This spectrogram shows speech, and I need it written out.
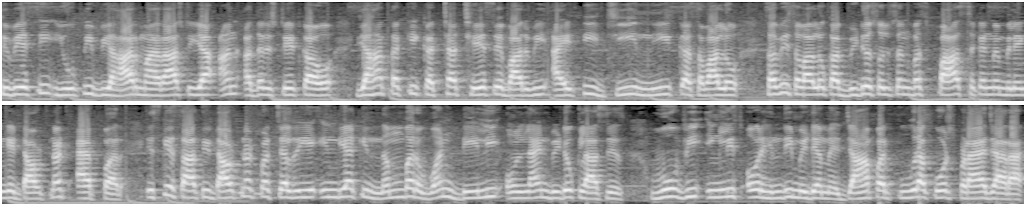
सीबीएसई यूपी, बिहार, महाराष्ट्र या अन्य अदर स्टेट का हो। यहाँ तक कि कक्षा छः से बारहवीं आईटी जी नीट का सवाल हो। सभी सवालों का वीडियो सोल्यूशन बस पाँच सेकंड में मिलेंगे डाउटनट ऐप पर। इसके साथ ही डाउटनट पर चल रही है इंडिया की number one daily online video classes वो भी इंग्लिश और हिंदी मीडियम में जहाँ पर पूरा कोर्स पढ़ाया जा रहा है।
